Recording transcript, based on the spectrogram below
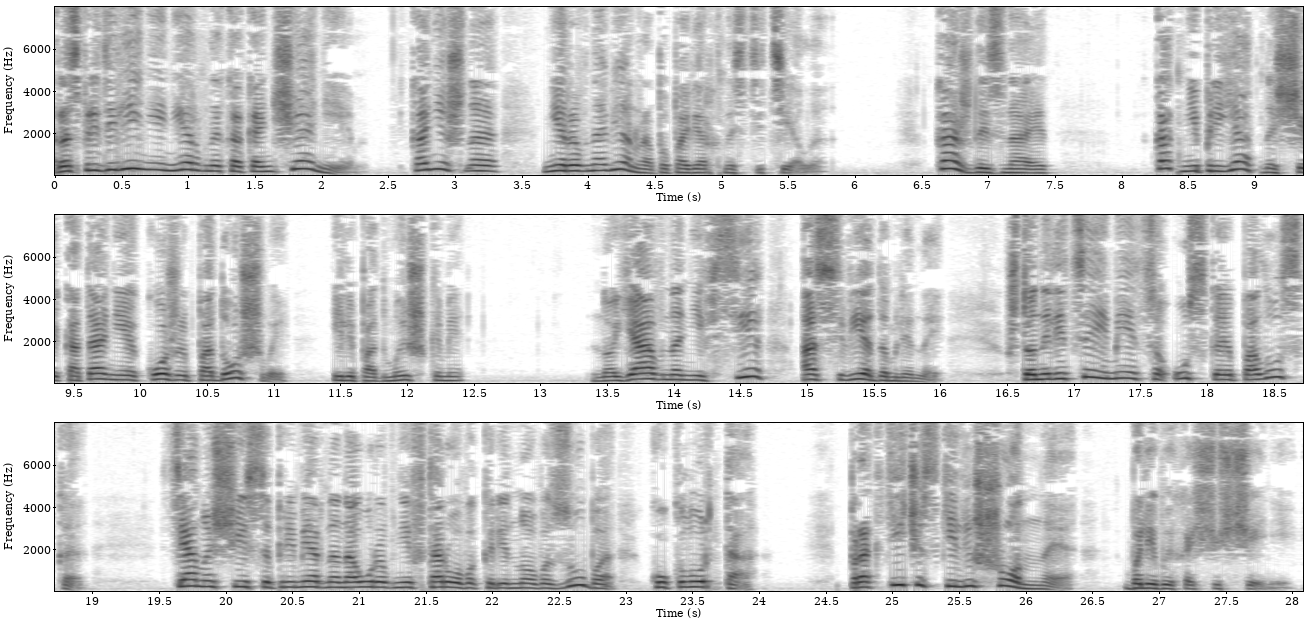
Распределение нервных окончаний, конечно, неравномерно по поверхности тела. Каждый знает, как неприятно щекотание кожи подошвы или подмышками, но явно не все осведомлены, что на лице имеется узкая полоска, тянущаяся примерно на уровне второго коренного зуба к углу рта, практически лишенная болевых ощущений.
